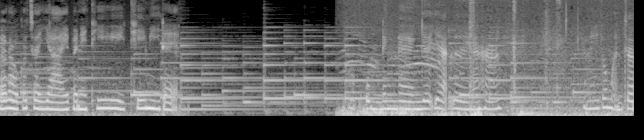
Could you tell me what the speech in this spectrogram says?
แล้วเราก็จะย้ายไปในที่ที่มีแดดปุ่มแดงๆเยอะแยะเลยนะคะ อันนี้ก็เหมือนจะ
